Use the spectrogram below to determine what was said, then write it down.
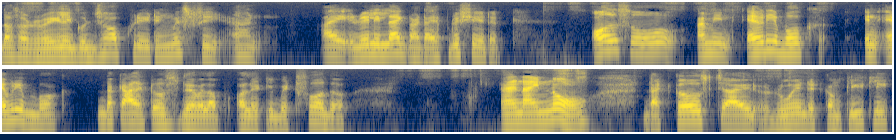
does a really good job creating mystery, and I really like that. I appreciate it. Also, I mean every book in every book the characters develop a little bit further and I know that Cursed Child ruined it completely,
